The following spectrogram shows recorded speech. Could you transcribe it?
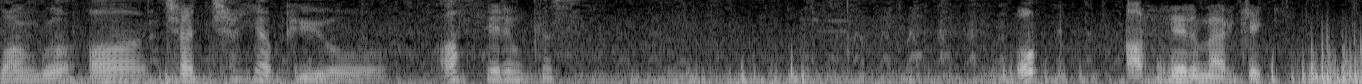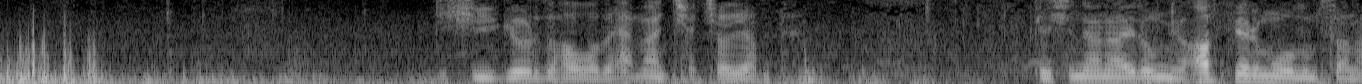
Bango. Aa çat çat yapıyor. Aferin kız. Hop. Aferin erkek. Dişiyi gördü havada hemen çaçal yaptı. Peşinden ayrılmıyor. Aferin oğlum sana.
